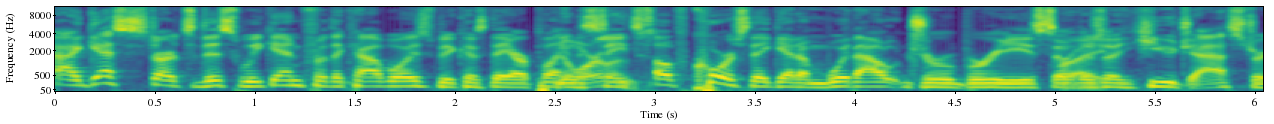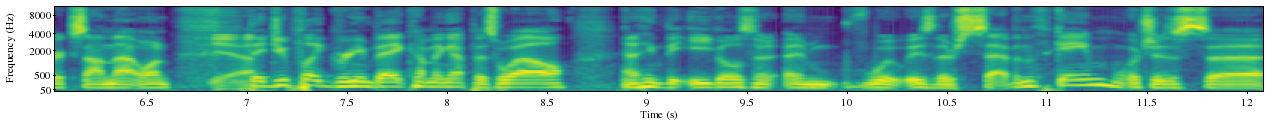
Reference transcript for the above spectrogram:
I guess starts this weekend for the Cowboys because they are playing the. Saints. Of course, they get them without Drew Brees, so there's a huge asterisk on that one. Yeah. They do play Green Bay coming up as well, and I think the Eagles and, and is their seventh game, which is, uh,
